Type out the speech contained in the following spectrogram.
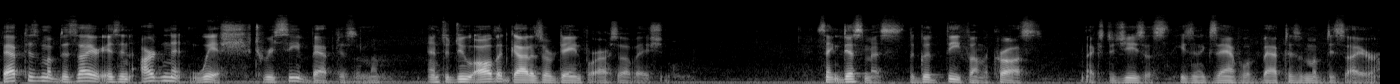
Baptism of desire is an ardent wish to receive baptism and to do all that God has ordained for our salvation. St. Dismas, the good thief on the cross next to Jesus, he's an example of baptism of desire.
